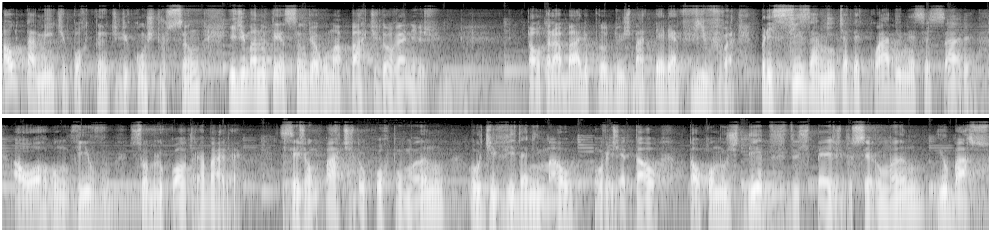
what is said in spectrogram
altamente importante de construção e de manutenção de alguma parte do organismo. Tal trabalho produz matéria viva, precisamente adequada e necessária ao órgão vivo sobre o qual trabalha sejam partes do corpo humano ou de vida animal ou vegetal, tal como os dedos dos pés do ser humano e o baço,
